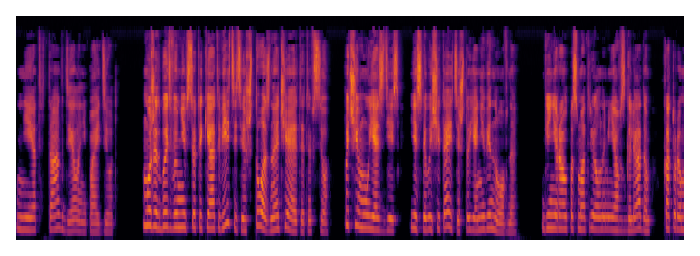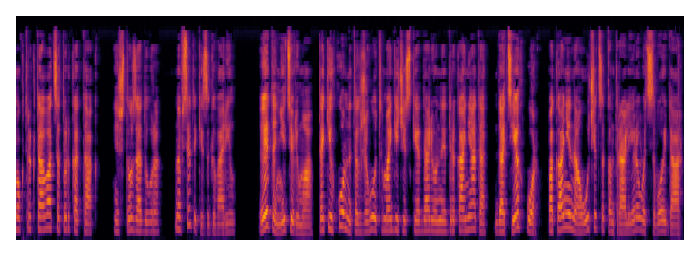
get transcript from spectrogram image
Нет, так дело не пойдет. Может быть, вы мне все-таки ответите, что означает это все? Почему я здесь, если вы считаете, что я невиновна? Генерал посмотрел на меня взглядом, который мог трактоваться только так. И что за дура? Но все-таки заговорил. Это не тюрьма. В таких комнатах живут магически одаренные драконята до тех пор, пока не научатся контролировать свой дар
